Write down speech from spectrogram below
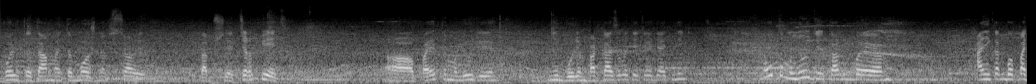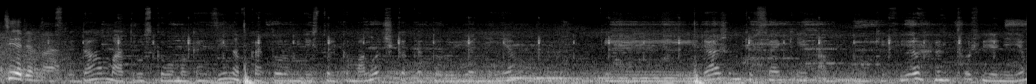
сколько там это можно все вообще терпеть. А, поэтому люди, не будем показывать этих дядьник, поэтому люди как бы они как бы потеряны. Следам от русского магазина, в котором есть только молочка, которую я не ем, и ряженки всякие, там кефир, тоже я не ем,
